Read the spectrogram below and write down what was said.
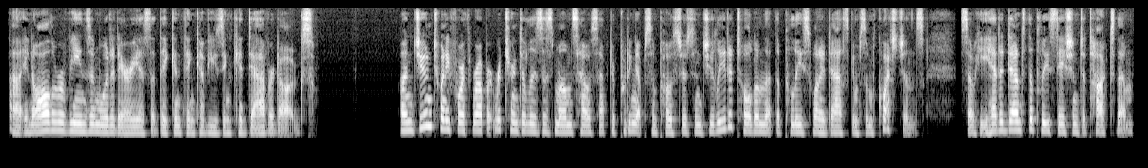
uh, in all the ravines and wooded areas that they can think of using cadaver dogs. On June 24th, Robert returned to Liz's mom's house after putting up some posters, and Julita told him that the police wanted to ask him some questions. So he headed down to the police station to talk to them.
